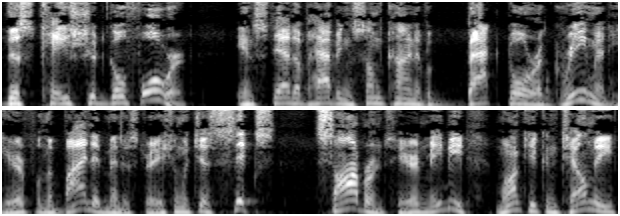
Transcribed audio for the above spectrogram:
this case should go forward instead of having some kind of a backdoor agreement here from the Biden administration with just six sovereigns here. And maybe, Mark, you can tell me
